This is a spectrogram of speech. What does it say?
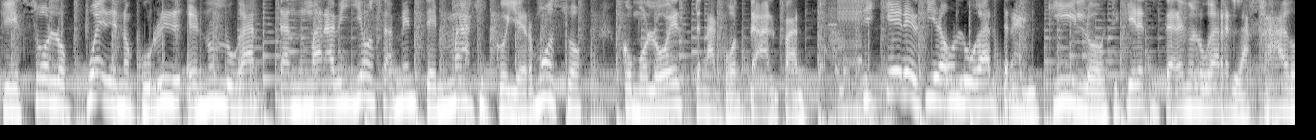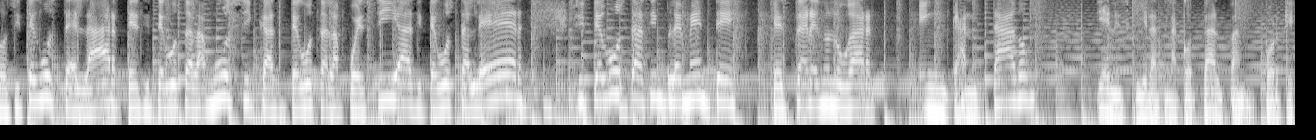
que solo pueden ocurrir en un lugar tan maravillosamente mágico y hermoso como lo es Tlacotalpan. Si quieres ir a un lugar tranquilo, si quieres estar en un lugar relajado, si te gusta el arte, si te gusta la música, si te gusta la poesía, si te gusta leer, si te gusta simplemente estar en un lugar encantado, tienes que ir a Tlacotalpan porque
